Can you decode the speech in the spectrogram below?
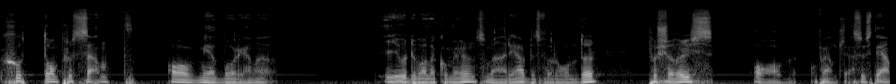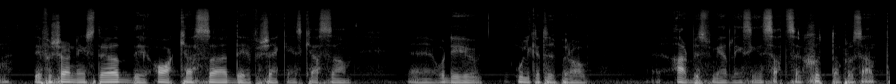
17 procent av medborgarna i Uddevalla kommun som är i arbetsför ålder försörjs av offentliga system. Det är försörjningsstöd, det är a-kassa, det är Försäkringskassan eh, och det är olika typer av eh, arbetsförmedlingsinsatser. 17 procent.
